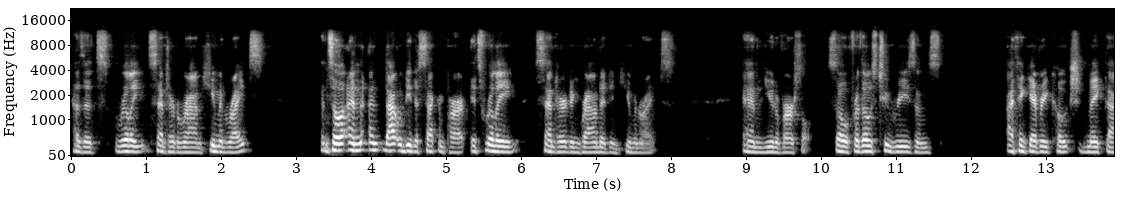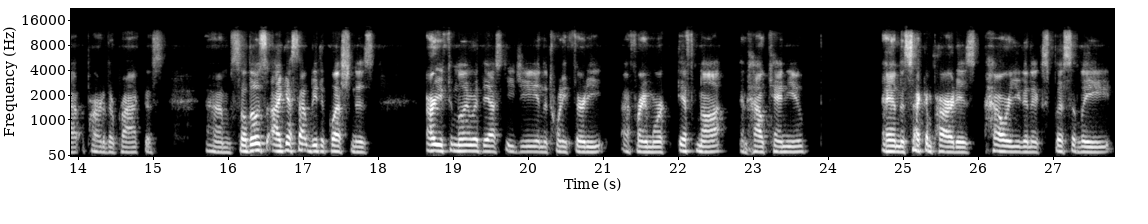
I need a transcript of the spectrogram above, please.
because it's really centered around human rights and so and, and that would be the second part it's really centered and grounded in human rights and universal so for those two reasons i think every coach should make that part of their practice um, so those, I guess that would be the question is, are you familiar with the SDG and the 2030 uh, framework? If not, and how can you? And the second part is, how are you going to explicitly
